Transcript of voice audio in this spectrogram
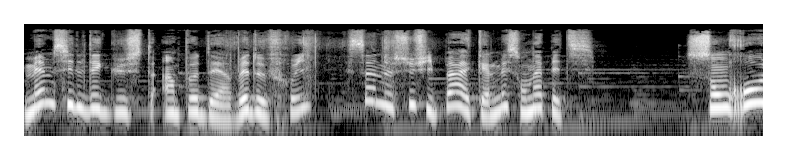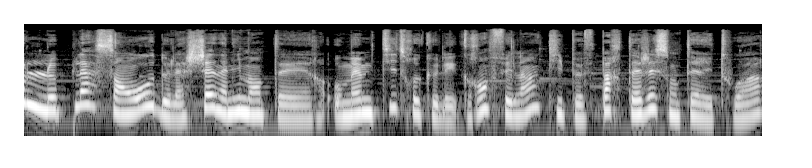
Même s'il déguste un peu d'herbe et de fruits, ça ne suffit pas à calmer son appétit. Son rôle le place en haut de la chaîne alimentaire, au même titre que les grands félins qui peuvent partager son territoire,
